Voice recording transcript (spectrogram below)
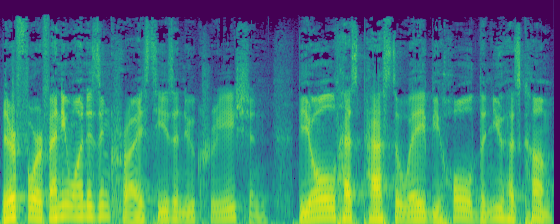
Therefore, if anyone is in Christ, he is a new creation. The old has passed away. Behold, the new has come.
